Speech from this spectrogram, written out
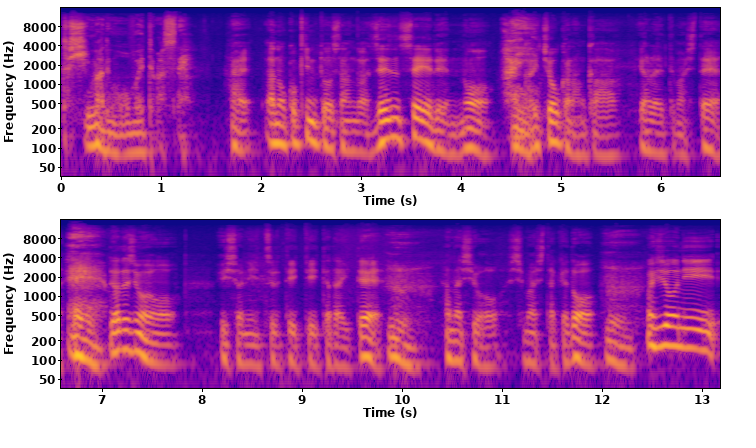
私今でも覚えてますね。はい、あの胡錦涛さんが全清連のはい。会長かなんかやられてまして、ええ。で私も一緒に連れて行っていただいてうん話をしましたけど、うん。まあ、非常に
